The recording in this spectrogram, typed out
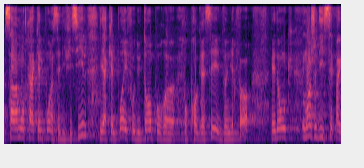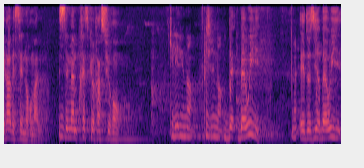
ça va montrer à quel point c'est difficile et à quel point il faut du temps pour, euh, pour progresser et devenir fort. Et donc, moi je dis, c'est pas grave et c'est normal. C'est même presque rassurant. Qu'il est humain, plus humain. Ben, ben oui, et de dire, ben oui,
